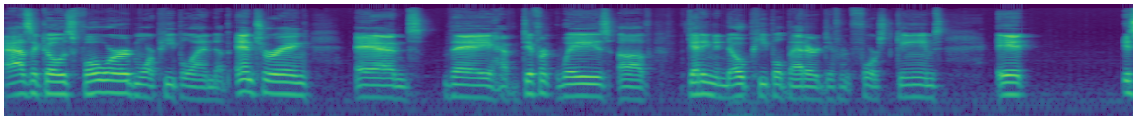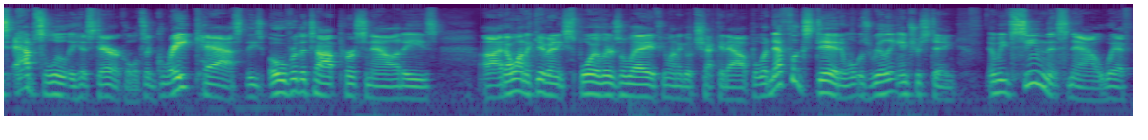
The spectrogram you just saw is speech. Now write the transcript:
as it goes forward, more people end up entering, and they have different ways of getting to know people better, different forced games. It is absolutely hysterical. It's a great cast, these over the top personalities. Uh, I don't want to give any spoilers away if you want to go check it out. But what Netflix did and what was really interesting, and we've seen this now with,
